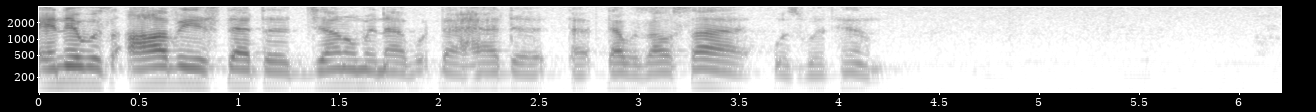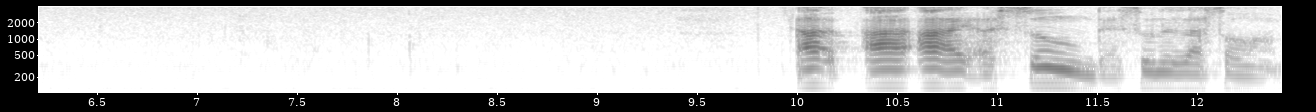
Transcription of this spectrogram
and it was obvious that the gentleman that, that had to, that, that was outside was with him. I, I, I assumed as soon as I saw him,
